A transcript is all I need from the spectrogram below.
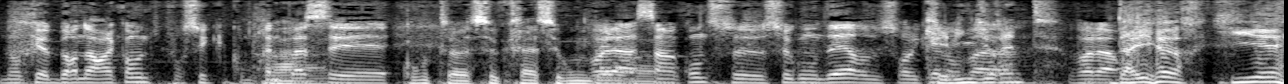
donc euh, burner account, pour ceux qui comprennent Ah, pas, c'est Compte secret secondaire. voilà, c'est un compte se- secondaire sur lequel Kevin on va. Durant. Voilà. D'ailleurs, qui est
